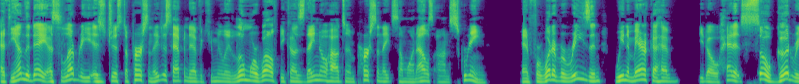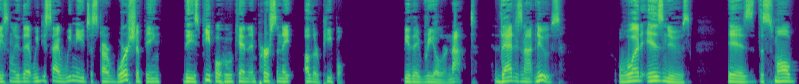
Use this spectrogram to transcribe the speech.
At the end of the day, a celebrity is just a person. They just happen to have accumulated a little more wealth because they know how to impersonate someone else on screen. And for whatever reason, we in America have you know, had it so good recently that we decided we need to start worshiping these people who can impersonate other people, be they real or not. That is not news. What is news is the small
